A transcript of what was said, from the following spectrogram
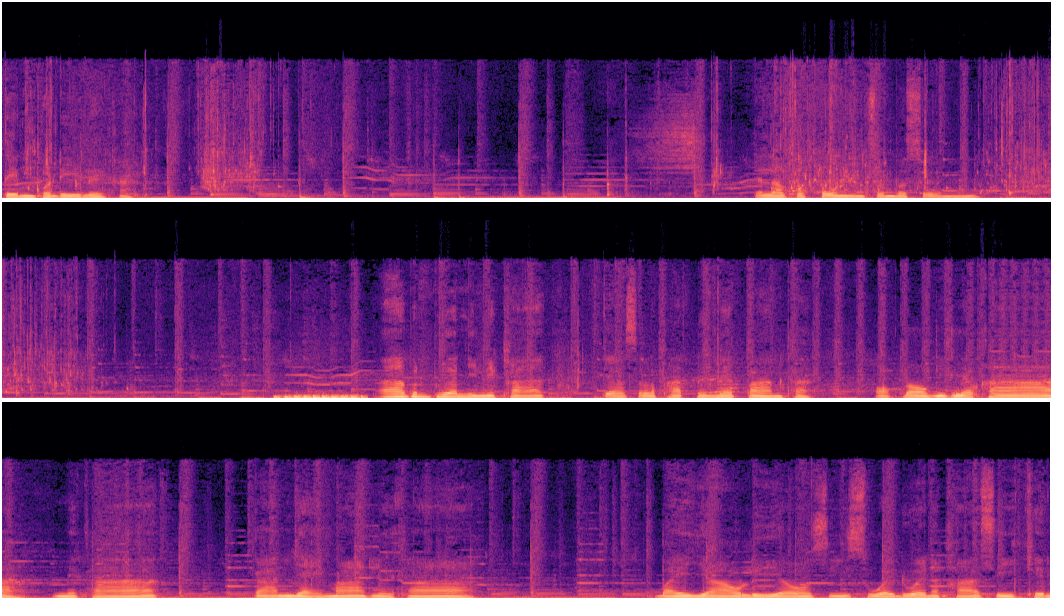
เต็มพอดีเลยค่ะ แล้วเราก็คนส่วนผสมค่ะเพื่อนๆเห็นไหมคะแก้วสารพัดนึกแม่ปานค่ะ ออกดอกอีกแล้วค่ะเห็นไหมคะการใหญ่มากเลยค่ะ ใบยาวเรียว สีสวยด้วยนะคะ สีเข้ม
